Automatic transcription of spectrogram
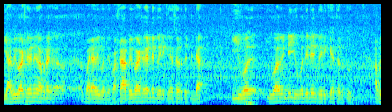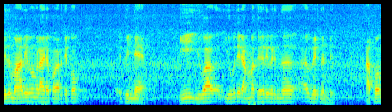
ഈ അഭിഭാഷകന് അവിടെ പരാതി പറഞ്ഞു. പക്ഷേ അഭിഭാഷകന്റെ പേര് കേസെടുത്തിട്ടില്ല. ഈ യുവ യുവാവിന്റെയും യുവതിയുടെയും പേര് കേസെടുത്തു. അപ്പോൾ ഇത് മാധ്യമങ്ങളാരോ പകർത്തിയപ്പം പിന്നെ ഈ യുവാ യുവതിരമ്മ കയറി വരുന്ന വരുന്നുണ്ട്. അപ്പം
